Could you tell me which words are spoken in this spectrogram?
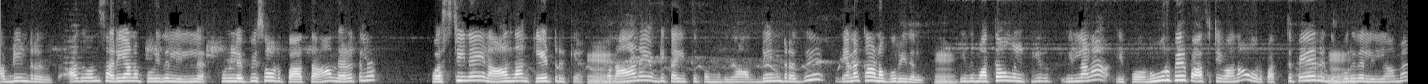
அப்படின்றது அது வந்து சரியான புரிதல் இல்ல. ஃபுல் எபிசோடு பார்த்தா அந்த இடத்துல கொஸ்டினே நான் தான் கேட்டிருக்கேன். இப்போ ம். நானே எப்படி கை தூக்க முடியும்? அப்படின்றது எனக்கான புரிதல். இது மத்தவங்களுக்கு இல்லைன்னா இப்போ நூறு பேர் பாசிட்டிவானா ஒரு பத்து பேர் இந்த. புரிதல் இல்லாம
